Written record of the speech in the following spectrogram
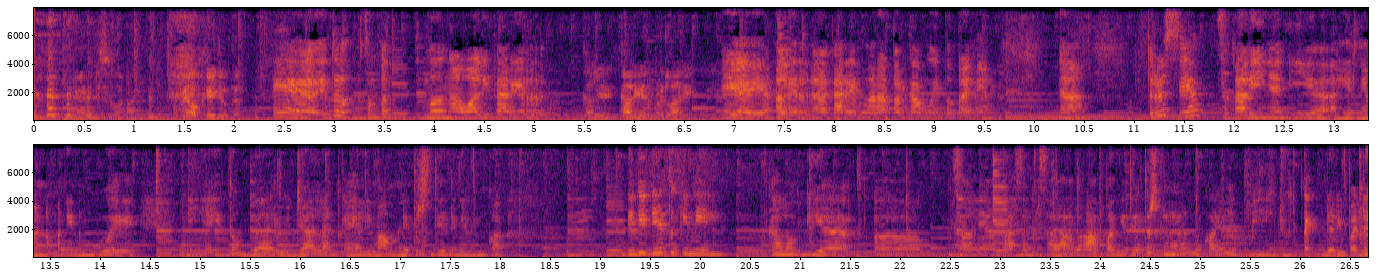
Ya diskonan. Tapi oke juga. Eh itu sempat mengawali karir. Karir karir berlariku ya. Iya iya karir eh, karir maraton kamu itu kan ya. Nah terus ya sekalinya dia akhirnya nemenin gue, dia itu baru jalan kayak lima menit terus dia dengan muka. Jadi dia tuh gini, kalau dia eh, misalnya merasa bersalah atau apa gitu ya terus kadang mukanya lebih jutek daripada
